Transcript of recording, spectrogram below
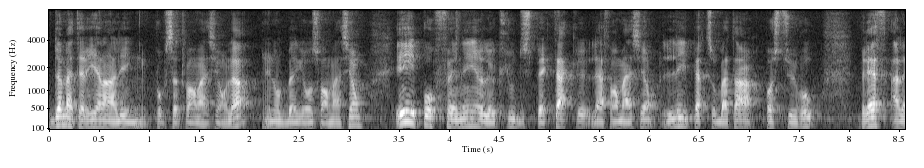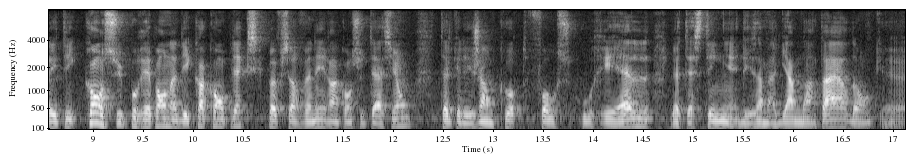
de matériel en ligne pour cette formation-là, une autre belle grosse formation. Et pour finir le clou du spectacle, la formation Les perturbateurs posturaux. Bref, elle a été conçue pour répondre à des cas complexes qui peuvent survenir en consultation, tels que les jambes courtes, fausses ou réelles, le testing des amalgames dentaires, donc euh,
